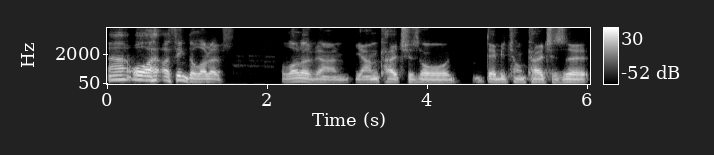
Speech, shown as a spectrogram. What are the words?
Uh, well, I, I, think a lot of a lot of um, young coaches or debutant coaches are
